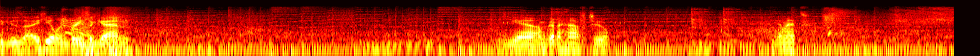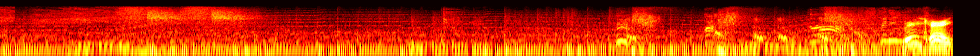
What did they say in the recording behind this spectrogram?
To use that healing breeze again. Yeah, I'm gonna have to. Damn it. Hmm. Okay.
